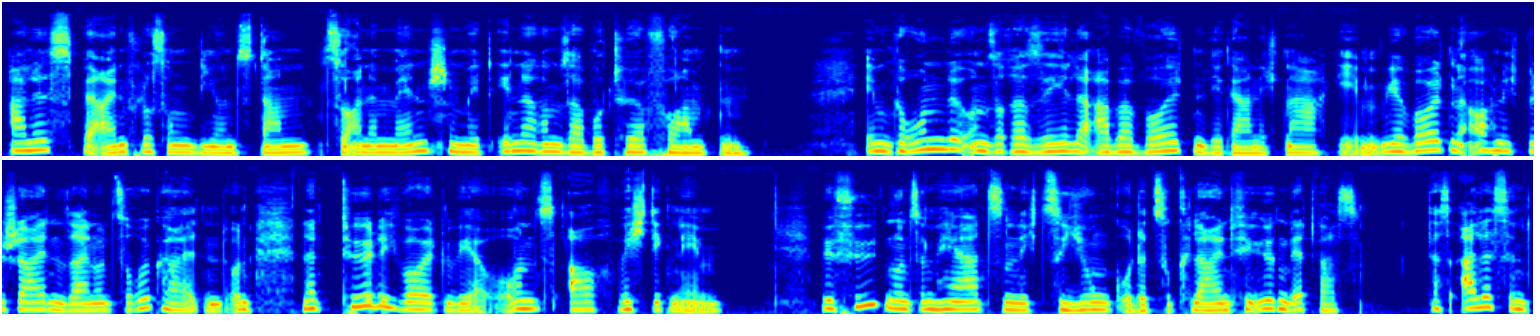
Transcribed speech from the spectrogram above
Alles Beeinflussungen, die uns dann zu einem Menschen mit innerem Saboteur formten. Im Grunde unserer Seele aber wollten wir gar nicht nachgeben. Wir wollten auch nicht bescheiden sein und zurückhaltend. Und natürlich wollten wir uns auch wichtig nehmen. Wir fühlten uns im Herzen nicht zu jung oder zu klein für irgendetwas. Das alles sind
